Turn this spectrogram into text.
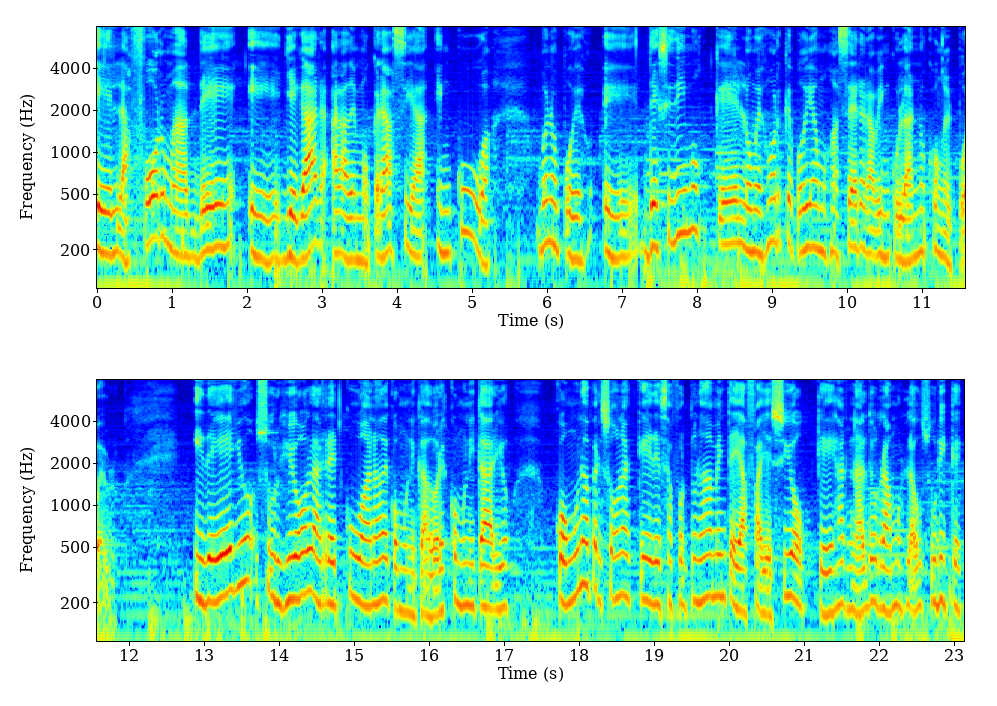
eh, la forma de eh, llegar a la democracia en Cuba, bueno, pues eh, decidimos que lo mejor que podíamos hacer era vincularnos con el pueblo. Y de ello surgió la Red Cubana de Comunicadores Comunitarios con una persona que desafortunadamente ya falleció, que es Arnaldo Ramos Lausurique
